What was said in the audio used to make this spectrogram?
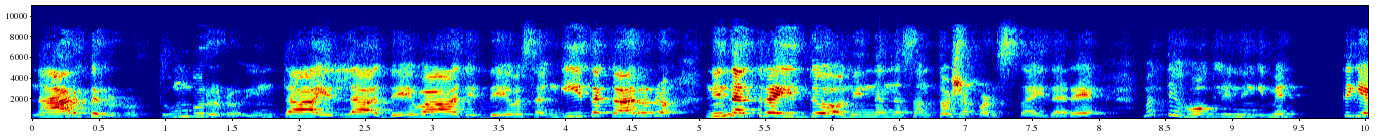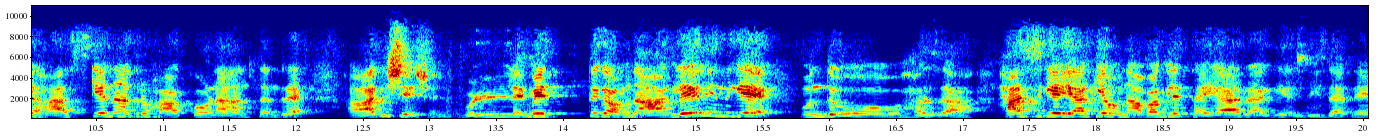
ನಾರದರು ತುಂಬುರರು, ಇಂಥ ಎಲ್ಲ ದೇವಾದಿ ದೇವ ಸಂಗೀತಕಾರರು ನಿನ್ನ ಹತ್ರ ಇದ್ದು ನಿನ್ನನ್ನು ಸಂತೋಷ ಪಡಿಸ್ತಾ ಇದ್ದಾರೆ ಮತ್ತೆ ಹೋಗ್ಲಿ, ನಿಂಗೆ ಮೆತ್ತಿಗೆ ಹಾಸಿಗೆನಾದ್ರೂ ಹಾಕೋಣ ಅಂತಂದ್ರೆ ಆದಿಶೇಷನ್, ಒಳ್ಳೆ ಮೆತ್ತಗೆ ಅವನಾಗ್ಲೇ ನಿನಗೆ ಒಂದು ಹಸ- ಹಾಸಿಗೆಯಾಗಿ ಅವನು ಆವಾಗಲೇ ತಯಾರಾಗಿ ಅಲ್ಲಿದ್ದಾನೆ.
